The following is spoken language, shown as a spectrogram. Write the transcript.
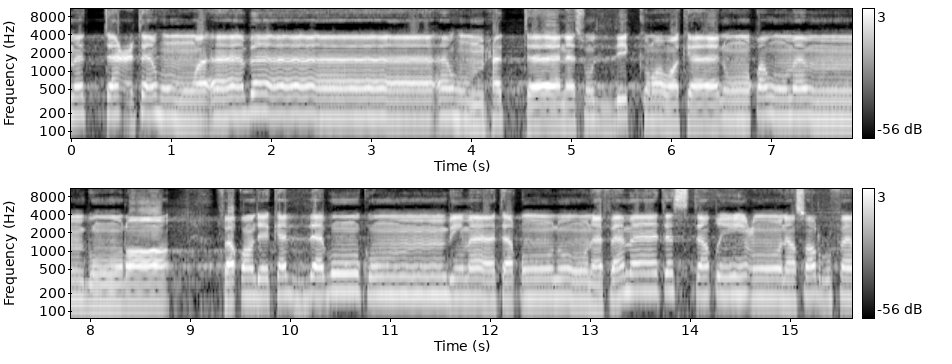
متعتهم وآباءهم حتى نسوا الذكر وكانوا قوما بورا. فقد كذبوكم بما تقولون فما تستطيعون صرفا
